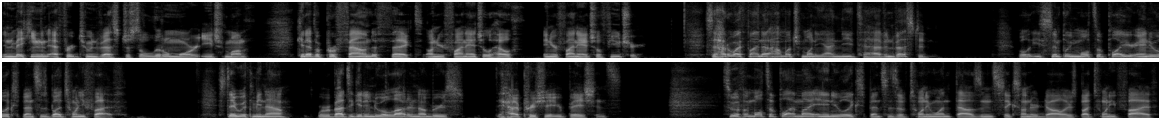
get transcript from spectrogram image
and making an effort to invest just a little more each month can have a profound effect on your financial health and your financial future. So, how do I find out how much money I need to have invested? Well, you simply multiply your annual expenses by 25. Stay with me now. We're about to get into a lot of numbers, and I appreciate your patience. So, if I multiply my annual expenses of $21,600 by 25,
